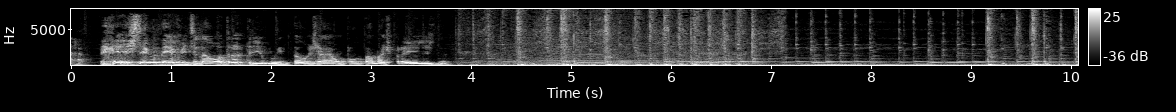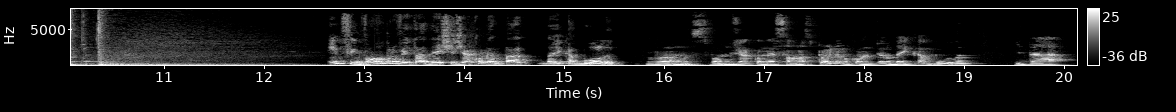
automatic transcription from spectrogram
eles têm o David na outra tribo, então já é um ponto a mais para eles, né? Enfim, vamos aproveitar deixa já comentar da Icabula? Vamos, vamos já começar o nosso programa comentando da Icabula e da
